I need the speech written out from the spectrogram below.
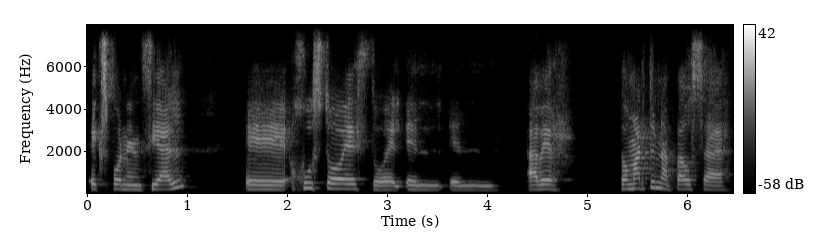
exponencial eh, justo esto, el, el, el, a ver, tomarte una pausa.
